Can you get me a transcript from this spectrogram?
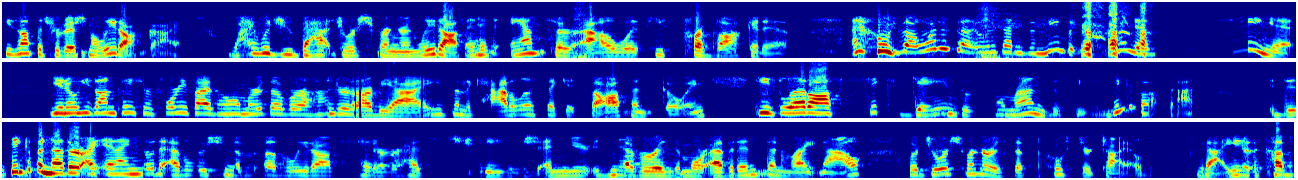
he's not the traditional leadoff guy. Why would you bat George Springer in leadoff? And his answer, Al, was he's provocative. And we thought, what does that? What does that even mean? But you're kind of seeing it you know, he's on pace for 45 homers, over 100 RBI. He's been the catalyst that gets the offense going. He's led off six games with home runs this season. Think about that. Think of another, and I know the evolution of, of leadoff hitter has changed, and it never is it more evident than right now. But George Springer is the poster child for that. You know, the Cubs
